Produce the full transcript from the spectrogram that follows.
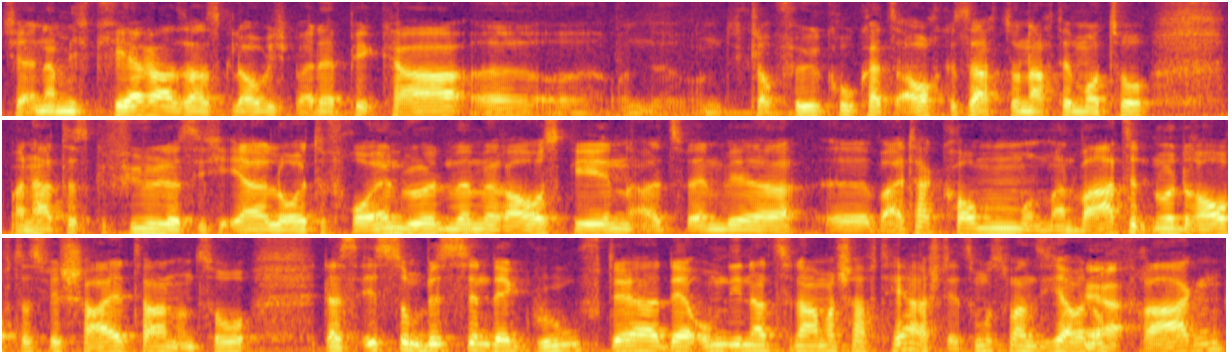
ich erinnere mich, Kera saß, glaube ich, bei der PK äh, und, und ich glaube, Füllkrug hat es auch gesagt, so nach dem Motto, man hat das Gefühl, dass sich eher Leute freuen würden, wenn wir rausgehen, als wenn wir äh, weiterkommen und man wartet nur drauf, dass wir scheitern und so. Das ist so ein bisschen der Groove, der, der um die Nationalmannschaft herrscht. Jetzt muss man sich aber ja. noch fragen,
